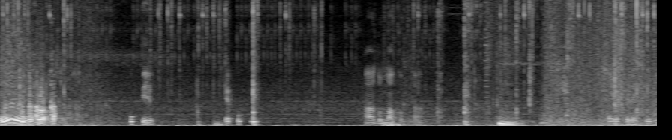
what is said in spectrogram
오다 잡았다. 폭딜 개폭딜 아 너무 아깝다 음 저기 슬래시 이름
